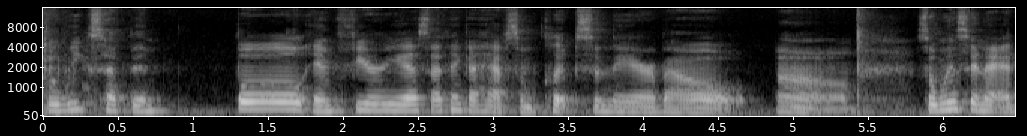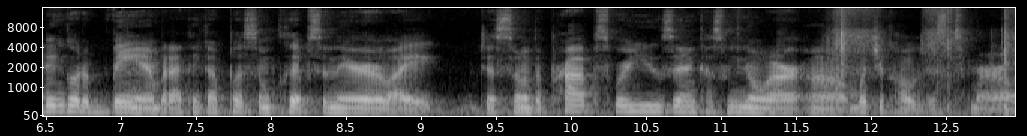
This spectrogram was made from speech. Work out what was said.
The weeks have been full and furious. I think I have some clips in there about, um, so Wednesday night I didn't go to band, but I think I put some clips in there like just some of the props we're using because we know our, um, what you call it is tomorrow.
